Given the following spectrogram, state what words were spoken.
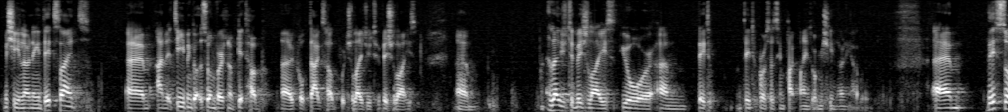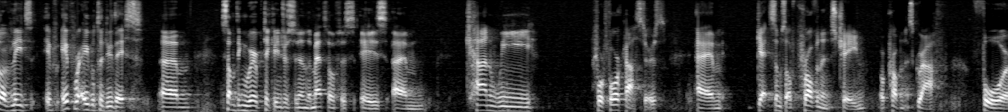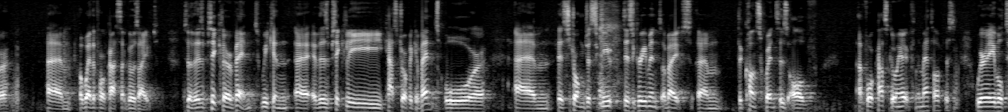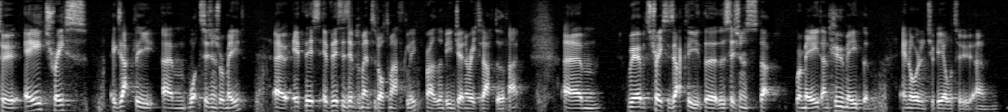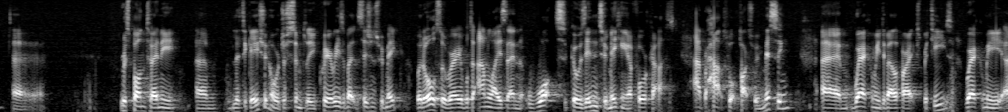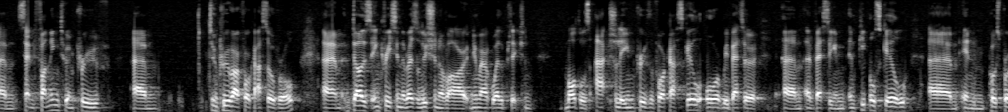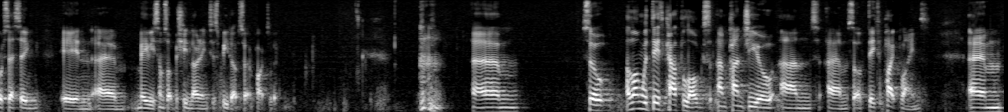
machine learning and data science. and it's even got its own version of GitHub uh, called DAGS Hub, which allows you to visualize um, allows you to visualize your um, data, data processing pipelines or machine learning algorithms. Um, this sort of leads, if, if we're able to do this, um, something we're particularly interested in the Met Office is um, can we, for forecasters, um, get some sort of provenance chain or provenance graph for um, a weather forecast that goes out. So there's a particular event, we can, uh, if there's a particularly catastrophic event or um, there's strong disagreement about um, the consequences of a forecast going out from the Met Office, we're able to A, trace exactly um, what decisions were made, uh, if, this, if this is implemented automatically rather than being generated after the fact. Um, we're able to trace exactly the, the, decisions that were made and who made them in order to be able to um, uh, respond to any um, litigation or just simply queries about decisions we make, but also we're able to analyze then what goes into making a forecast and perhaps what parts we're missing, um, where can we develop our expertise, where can we um, send funding to improve um, to improve our forecasts overall. Um, does increasing the resolution of our numerical weather prediction models actually improve the forecast skill or are we better um, investing in, in people skill, in post-processing, in um, maybe some sort of machine learning to speed up certain parts of it. um, so along with data catalogs and Pangeo and um, sort of data pipelines, Um,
